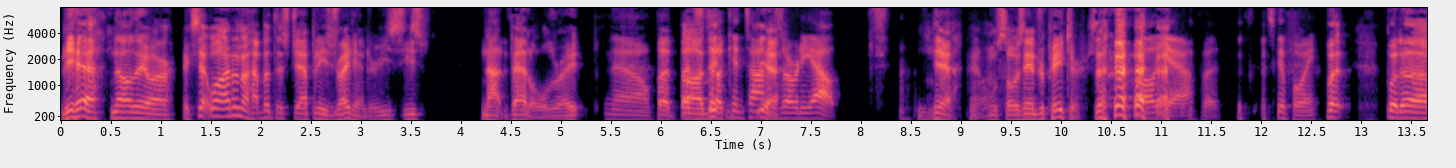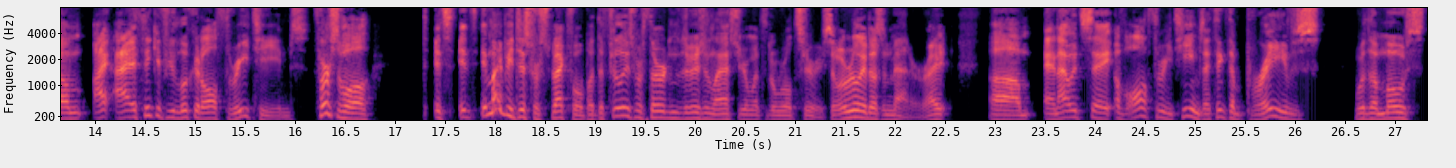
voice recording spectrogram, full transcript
Yeah, no, they are. Except, well, I don't know. How about this Japanese right-hander? He's he's not that old, right? No, but but Uh, still, they- Quintana's already out. Yeah. yeah, So is Andrew Painter. Well, yeah, but that's a good point. But but um I I think if you look at all three teams, first of all, it's it, it might be disrespectful, but the Phillies were third in the division last year and went to the World Series. So it really doesn't matter, right? Um and I would say of all three teams, I think the Braves were the most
